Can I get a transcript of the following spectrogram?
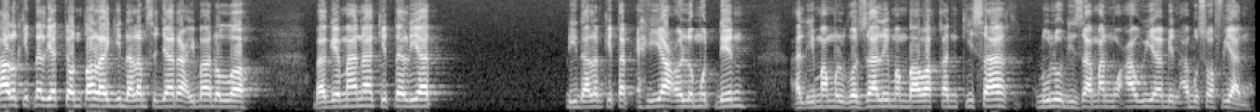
Kalau kita lihat contoh lagi dalam sejarah ibadallah, bagaimana kita lihat di dalam kitab Ihya Ulumuddin, Al-Imam Al-Ghazali membawakan kisah dulu di zaman Muawiyah bin Abu Sofyan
